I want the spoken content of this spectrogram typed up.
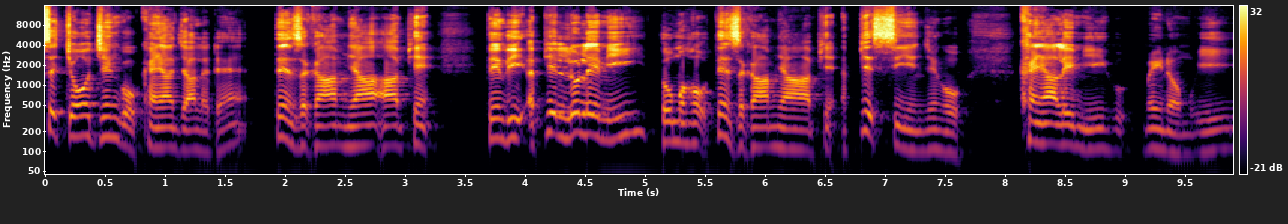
စစ်ကြောခြင်းကိုခံရကြလက်တဲ့တင့်စကားများအားဖြင့်သင်သည်အပြစ်လွတ်လိမ့်မည်သို့မဟုတ်တင့်စကားများအားဖြင့်အပြစ်စီရင်ခြင်းကိုခံရလိမ့်မည်ဟုမိန့်တော်မူ၏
